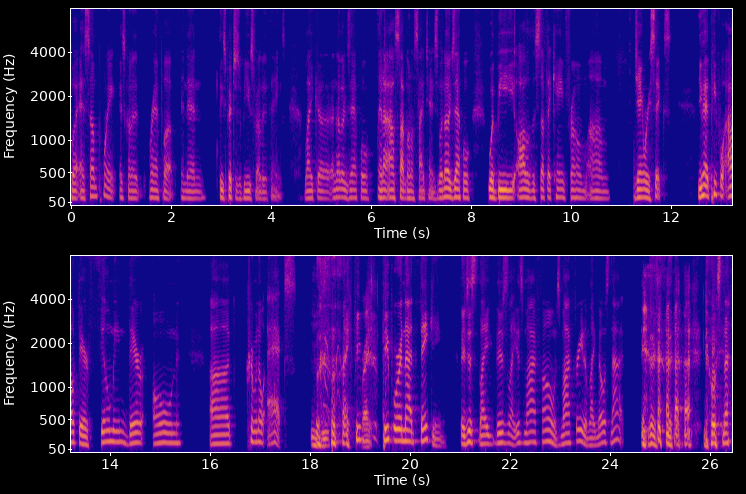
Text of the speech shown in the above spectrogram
But at some point, it's going to ramp up, and then these pictures will be used for other things. Like uh, another example, and I'll stop going on side tangents, but another example would be all of the stuff that came from um, January 6th. You had people out there filming their own uh, criminal acts. Mm-hmm. like people, right. people are not thinking. They're just like, there's like, it's my phone, it's my freedom. Like, no, it's not. no, it's not.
